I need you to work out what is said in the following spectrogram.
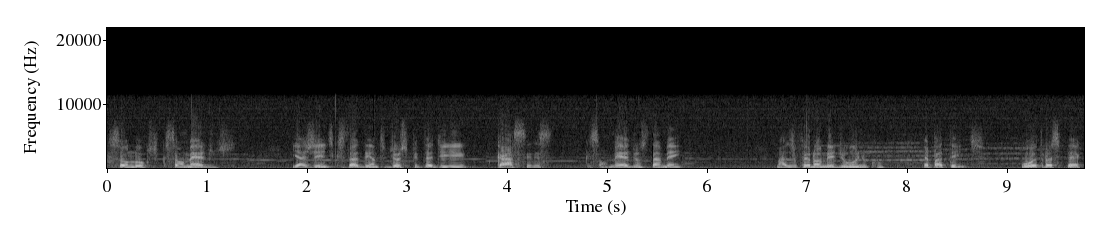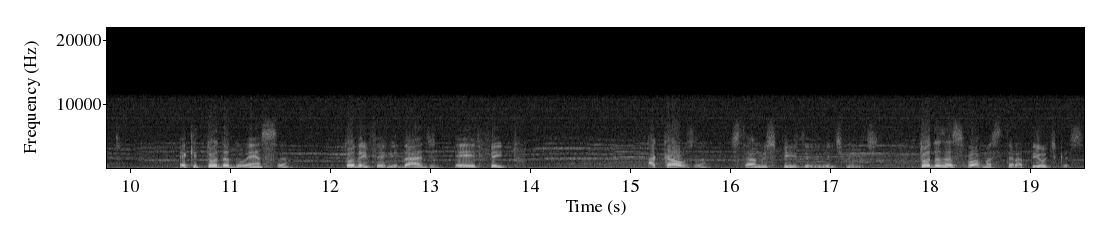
que são loucos que são médiums. E há gente que está dentro de, hospital, de cáceres, que são médiums também. Mas o fenômeno mediúnico é patente. O outro aspecto é que toda doença Toda enfermidade é efeito. A causa está no espírito, evidentemente. Todas as formas terapêuticas,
